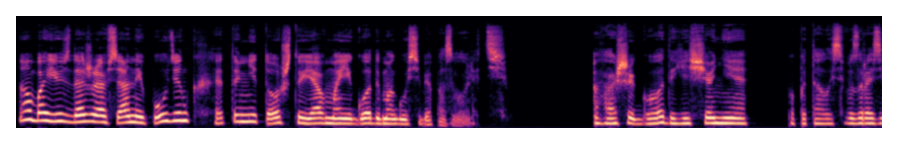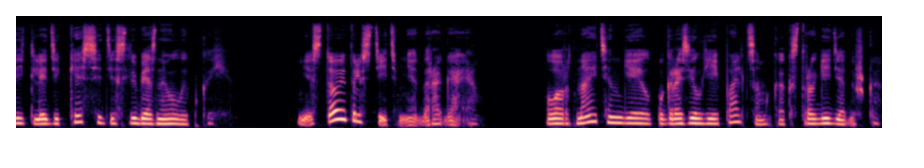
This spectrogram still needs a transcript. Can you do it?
Но, боюсь, даже овсяный пудинг — это не то, что я в мои годы могу себе позволить. «Ваши годы еще не...» — попыталась возразить леди Кэссиди с любезной улыбкой. «Не стоит льстить мне, дорогая». Лорд Найтингейл погрозил ей пальцем, как строгий дедушка.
